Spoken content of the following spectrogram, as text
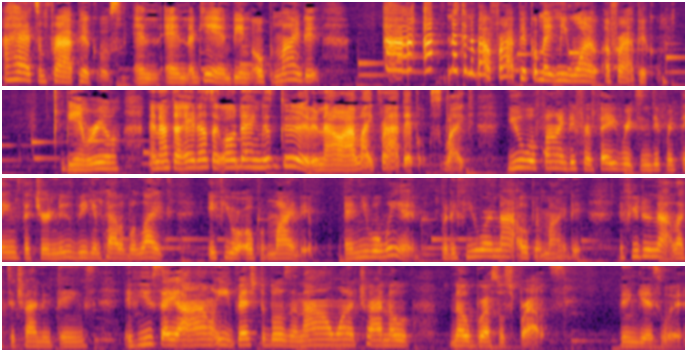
I had some fried pickles. And and again, being open minded, nothing about fried pickle made me want a, a fried pickle being real. And after I ate, I was like, oh, dang, that's good. And now I like fried pickles. Like, you will find different favorites and different things that your new vegan palate will like if you are open minded. And you will win. But if you are not open minded, if you do not like to try new things, if you say I don't eat vegetables and I don't want to try no no Brussels sprouts, then guess what?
